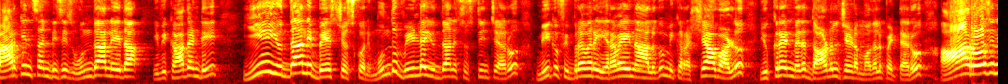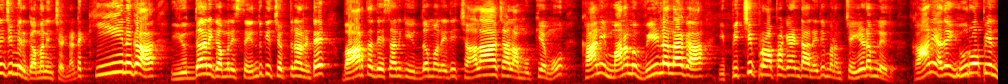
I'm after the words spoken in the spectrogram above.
పార్కిన్సన్ డిసీజ్ ఉందా లేదా? ఇవి కాదండి. ఈ యుద్ధాన్ని బేస్ చేసుకొని ముందు వీళ్ళే యుద్ధాన్ని సృష్టించారు. మీకు ఫిబ్రవరి ఇరవై నాలుగు మీకు రష్యా వాళ్ళు యుక్రెయిన్ మీద దాడులు చేయడం మొదలుపెట్టారు. ఆ రోజు నుంచి మీరు గమనించండి. అంటే కీన్గా యుద్ధాన్ని గమనిస్తే ఎందుకు ఇది చెప్తున్నానంటే భారతదేశానికి యుద్ధం అనేది చాలా చాలా ముఖ్యము. కానీ మనము వీళ్ళలాగా ఈ పిచ్చి ప్రాపగెండా అనేది మనం చేయడం లేదు. కానీ అదే యూరోపియన్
